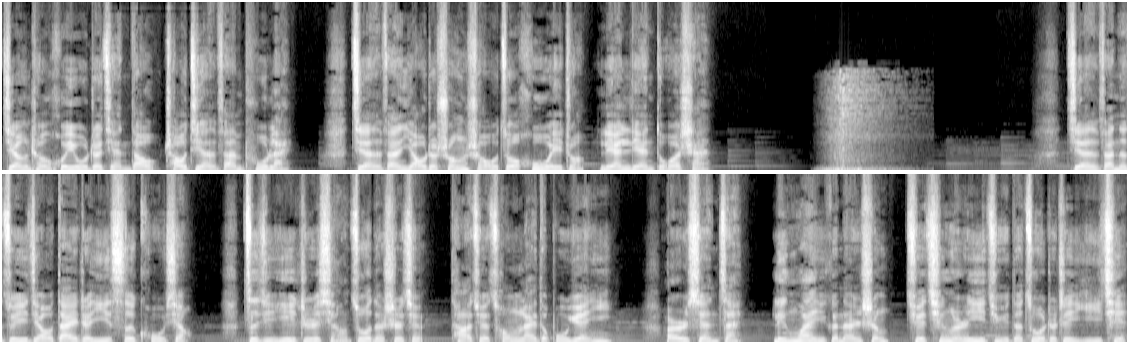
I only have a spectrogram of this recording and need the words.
江城挥舞着剪刀朝简凡扑来，简凡摇着双手做护卫状，连连躲闪。简凡的嘴角带着一丝苦笑，自己一直想做的事情，他却从来都不愿意，而现在，另外一个男生却轻而易举地做着这一切。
